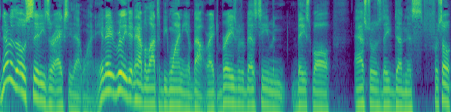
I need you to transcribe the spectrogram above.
None of those cities are actually that whiny, and they really didn't have a lot to be whiny about, right? The Braves were the best team in baseball. Astros, they've done this for so.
